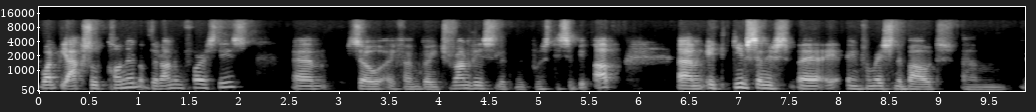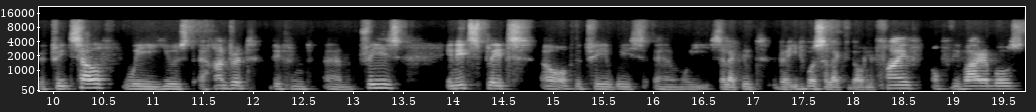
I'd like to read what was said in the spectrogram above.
what the actual content of the random forest is. Um, so if I'm going to run this, let me push this a bit up. Um, it gives an, uh, information about um, the tree itself. We used 100 different um, trees. In each split of the tree, we, uh, we selected, the, it was selected only five of the variables.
